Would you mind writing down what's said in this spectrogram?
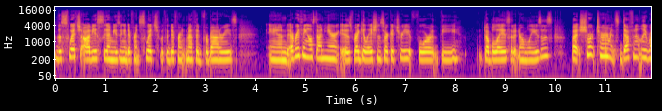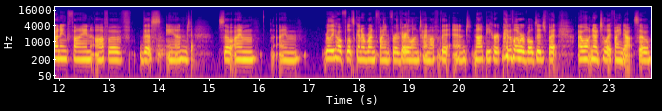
The switch, obviously I'm using a different switch with a different method for batteries. And everything else down here is regulation circuitry for the double A's that it normally uses. But short term, it's definitely running fine off of this. And so I'm, I'm really hopeful it's going to run fine for a very long time off of it and not be hurt by the lower voltage, but I won't know till I find out. So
